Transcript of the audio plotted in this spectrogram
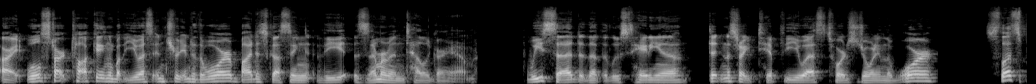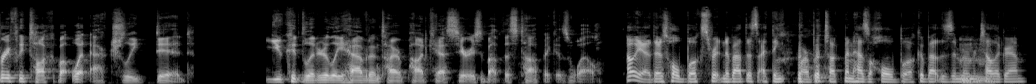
All right, we'll start talking about the U.S. entry into the war by discussing the Zimmermann telegram. We said that the Lusitania didn't necessarily tip the U.S. towards joining the war, so let's briefly talk about what actually did. You could literally have an entire podcast series about this topic as well. Oh yeah, there's whole books written about this. I think Barbara Tuchman has a whole book about the Zimmermann mm-hmm. telegram.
